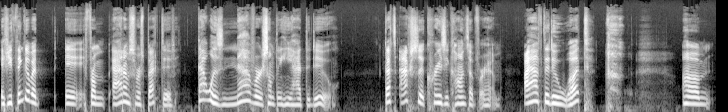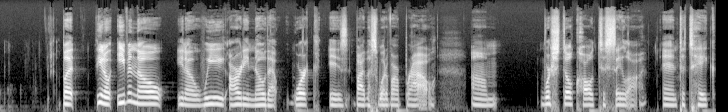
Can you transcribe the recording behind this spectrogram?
if you think of it it, from Adam's perspective, that was never something he had to do. That's actually a crazy concept for him. I have to do what? um, but you know, even though you know we already know that work is by the sweat of our brow, um, we're still called to Selah and to take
